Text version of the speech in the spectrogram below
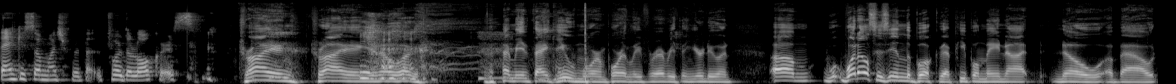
thank you so much for the for the Locals. trying, trying. You know, I mean, thank you more importantly for everything you're doing. Um, what else is in the book that people may not know about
